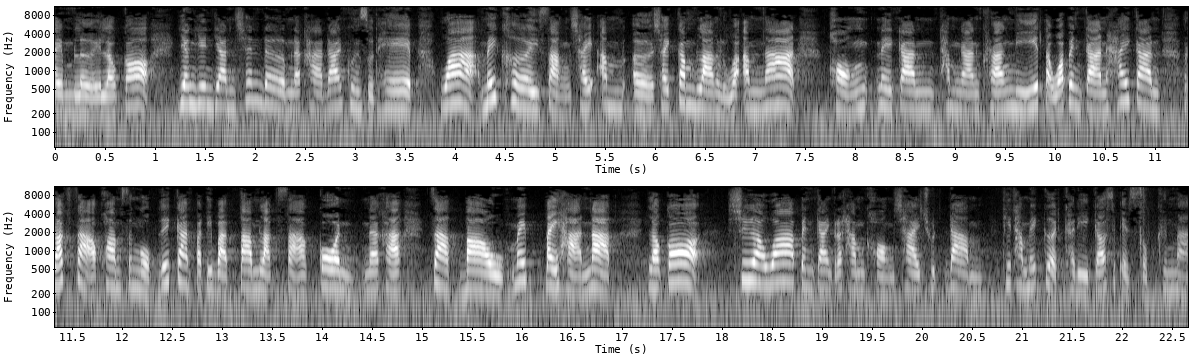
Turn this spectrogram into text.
ต็ม ๆ เลย แล้วก็ยังยืนยันเช่นเดิมนะคะ ด้านคุณสุเทพว่าไม่เคยสั่งใช้อำเอ่อใช้กำลังหรือว่าอำนาจ ของในการทำงานครั้งนี้ แต่ว่าเป็นการให้การรักษาความสงบด้วยการปฏิบัติตามหลักสากลนะคะ จากเบาไม่ไปหาหนัก แล้วก็เชื่อว่าเป็นการกระทำของชายชุดดำที่ทำให้เกิดคดี 91 ศพขึ้นมา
